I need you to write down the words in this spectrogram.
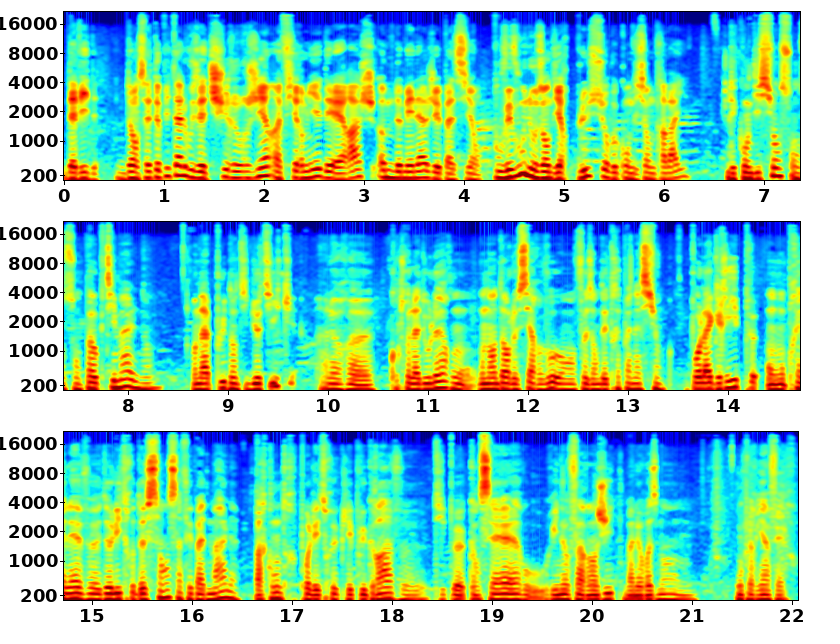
David, dans cet hôpital, vous êtes chirurgien, infirmier, DRH, homme de ménage et patient. Pouvez-vous nous en dire plus sur vos conditions de travail? Les conditions sont, sont pas optimales, non? On n'a plus d'antibiotiques, alors euh, contre la douleur, on, endort le cerveau en faisant des trépanations. Pour la grippe, on prélève 2 litres de sang, ça fait pas de mal. Par contre, pour les trucs les plus graves, euh, type cancer ou rhinopharyngite, malheureusement, on, on peut rien faire.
